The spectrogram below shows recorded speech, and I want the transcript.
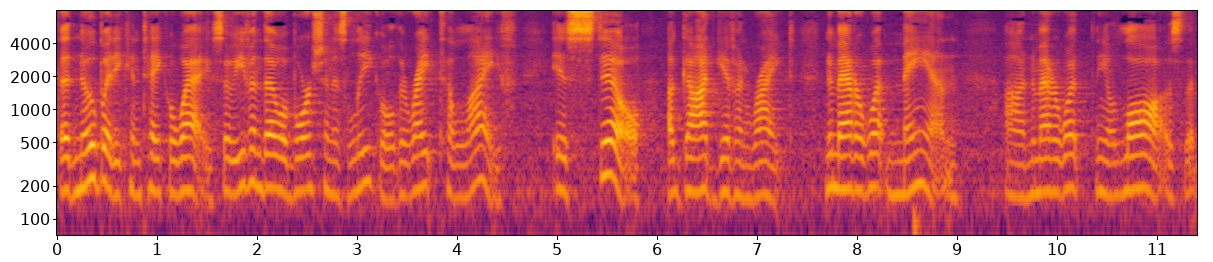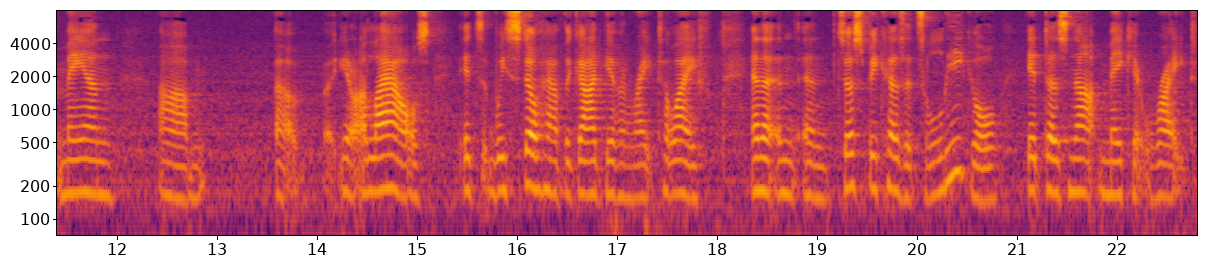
that nobody can take away. So even though abortion is legal the right to life is still a god-given right. No matter what man uh, no matter what you know laws that man um, uh, you know allows it's we still have the god-given right to life. And, and and just because it's legal it does not make it right.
